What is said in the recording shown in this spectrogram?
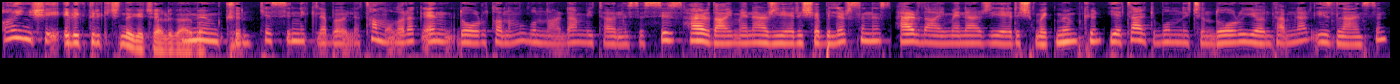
Aynı şey elektrik için de geçerli galiba. Mümkün. Kesinlikle böyle. Tam olarak en doğru tanımı bunlardan bir tanesi. Siz her daim enerjiye erişebilirsiniz. Her daim enerjiye erişmek mümkün. Yeter ki bunun için doğru yöntemler izlensin.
